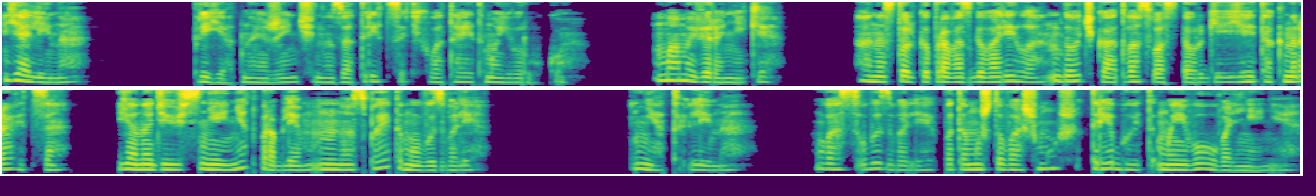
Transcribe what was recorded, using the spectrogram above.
«Я Лина». Приятная женщина за тридцать хватает мою руку. «Мама Вероники, она столько про вас говорила, дочка от вас в восторге, ей так нравится. Я надеюсь, с ней нет проблем, нас поэтому вызвали?» «Нет, Лина, вас вызвали, потому что ваш муж требует моего увольнения».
